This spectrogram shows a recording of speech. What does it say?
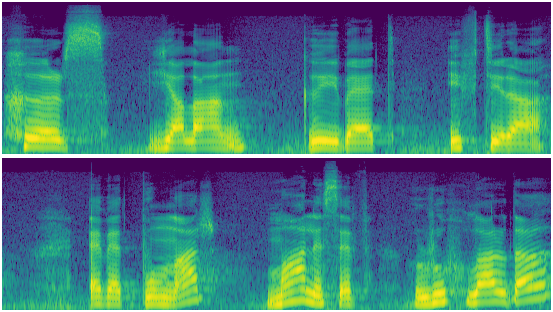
hırs, yalan, gıybet, iftira. Evet bunlar maalesef ruhlarda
